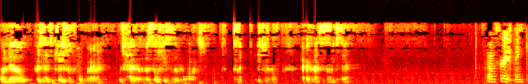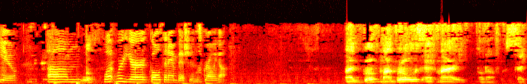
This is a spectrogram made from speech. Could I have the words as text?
Cornell Prison Education Program, which had an associate's liberal arts, educational background to some extent. That was great. Thank you. Um, what were your goals and ambitions growing up? my gro- my goals and my hold on for a second.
